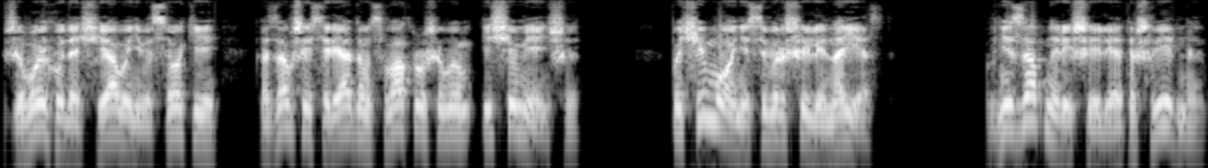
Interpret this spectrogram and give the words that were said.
живой, худощавый, невысокий, казавшийся рядом с Вахрушевым еще меньше. Почему они совершили наезд? Внезапно решили, это ж видно.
